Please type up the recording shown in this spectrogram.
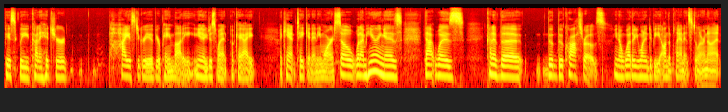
basically you kind of hit your highest degree of your pain body. You know, you just went, okay, I, I can't take it anymore. So, what I'm hearing is that was kind of the the, the crossroads, you know, whether you wanted to be on the planet still or not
